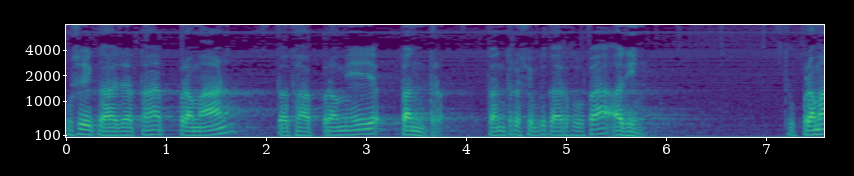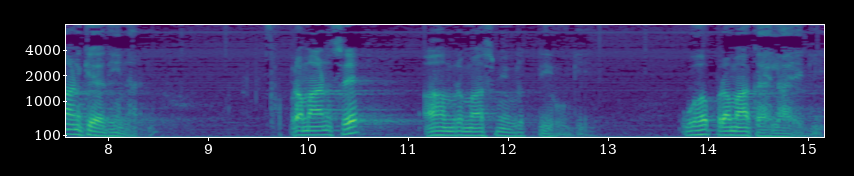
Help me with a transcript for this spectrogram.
उसे कहा जाता है प्रमाण तथा प्रमेय तंत्र। तंत्र शब्द का अर्थ होता है अधीन। तो प्रमाण के अधीन है। प्रमाण से अहम ब्रह्मास्मि वृत्ति होगी। वह प्रमा कहलाएगी।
